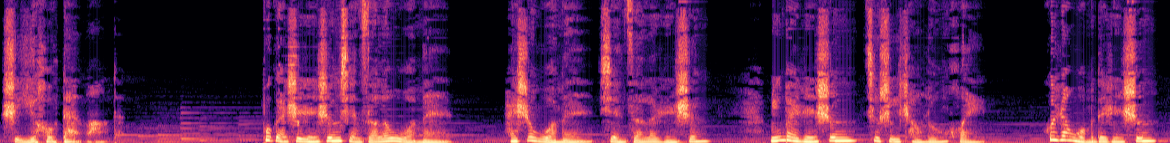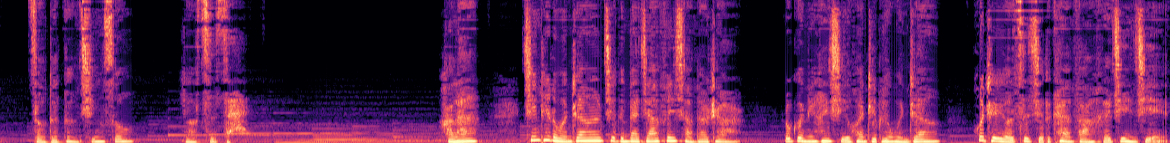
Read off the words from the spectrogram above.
是以后淡忘的。不管是人生选择了我们，还是我们选择了人生，明白人生就是一场轮回，会让我们的人生走得更轻松又自在。好啦，今天的文章就跟大家分享到这儿。如果您很喜欢这篇文章，或者有自己的看法和见解，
